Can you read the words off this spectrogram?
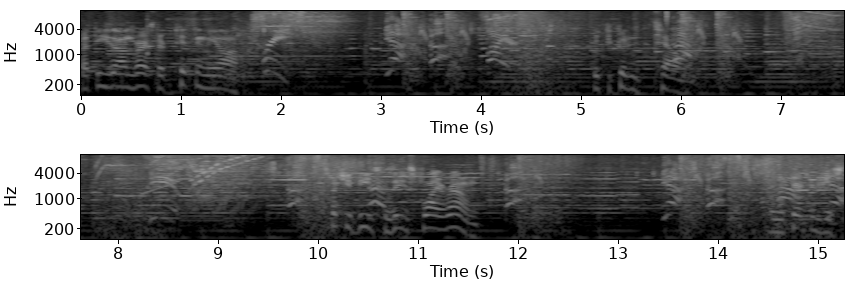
But these unversed are pissing me off. freeze. Yeah, uh, fire. If you couldn't tell. Especially these, because they just fly around. And your characters just,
